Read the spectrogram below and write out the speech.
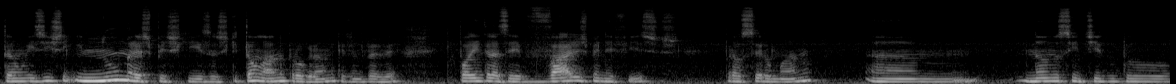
Então, existem inúmeras pesquisas que estão lá no programa, que a gente vai ver, que podem trazer vários benefícios para o ser humano, hum, não no sentido do.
